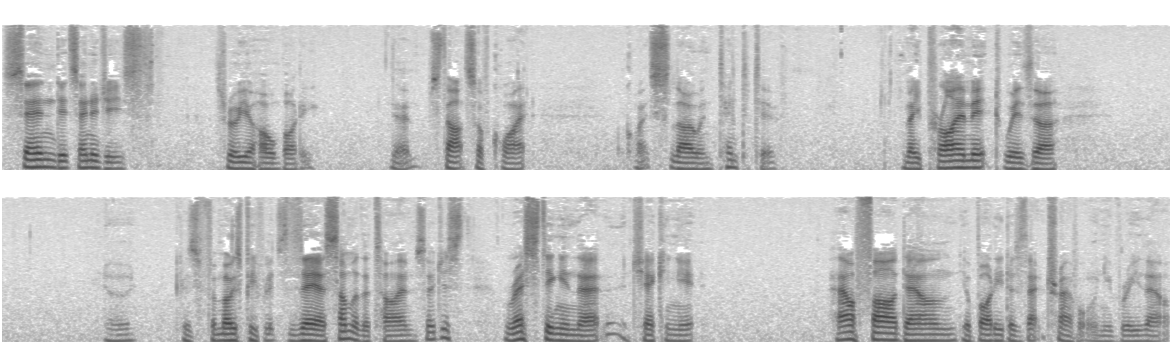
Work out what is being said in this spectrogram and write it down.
send its energies through your whole body. You know, it starts off quite, quite slow and tentative. You may prime it with, uh, you know, because for most people it's there some of the time. So just resting in that and checking it. How far down your body does that travel when you breathe out?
